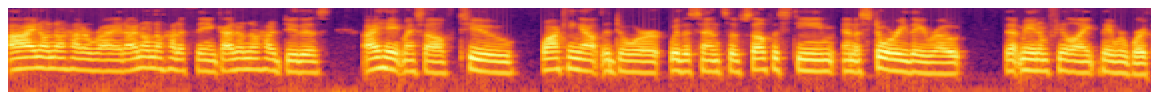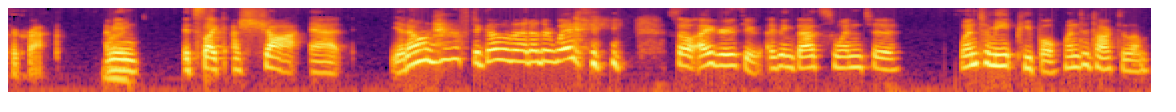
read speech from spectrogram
I don't know how to write, I don't know how to think, I don't know how to do this, I hate myself to walking out the door with a sense of self-esteem and a story they wrote that made them feel like they were worth a crap. I mean, it's like a shot at you don't have to go that other way. so I agree with you. I think that's when to when to meet people, when to talk to them.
